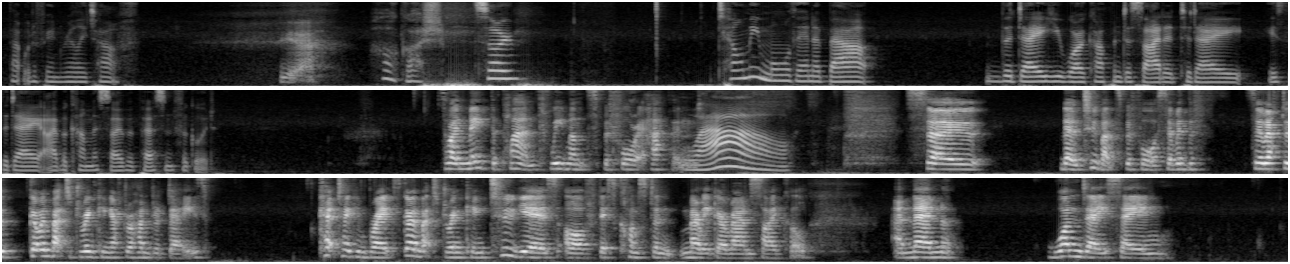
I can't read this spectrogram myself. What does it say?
that would have been really tough. Yeah. Oh gosh. So tell me more then about the day you woke up and decided today is the day I become a sober person for good? So I made the plan three months before it happened. Wow. So, no, two months before. So with the so after going back to drinking after hundred days, kept taking breaks, going back to drinking. Two years of this constant merry-go-round cycle, and then one day saying,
